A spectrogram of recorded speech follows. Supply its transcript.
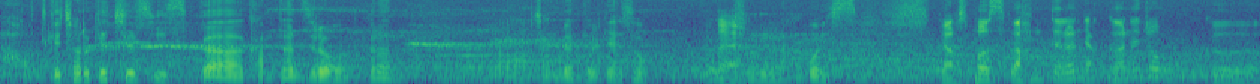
아, 어떻게 저렇게 칠 수 있을까 감탄스러운 그런 어, 장면들 계속 네. 연출을 하고 있습니다. 야, 스퍼스가 한때는 약간의 좀 그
